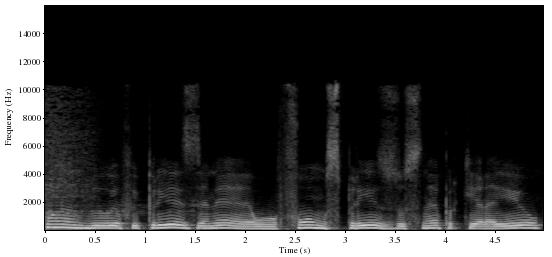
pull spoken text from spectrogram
Quando eu fui presa, né, ou fomos presos, né, porque era eu,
